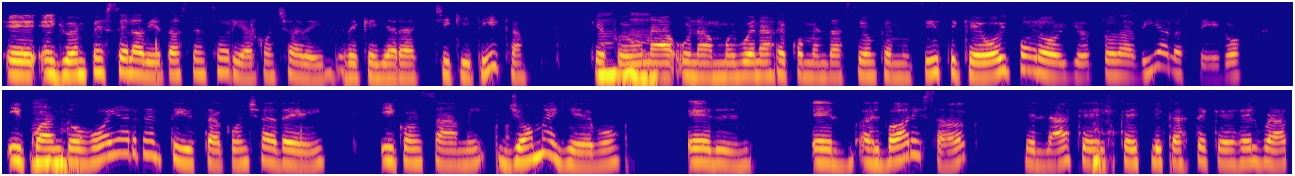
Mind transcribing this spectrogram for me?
eh, eh, yo empecé la dieta sensorial con Chade desde que ella era chiquitica que fue una, una, muy buena recomendación que me hiciste y que hoy por hoy yo todavía lo sigo. Y cuando voy al dentista con Shadei y con Sammy, yo me llevo el, el, el body sock, ¿verdad? Que es lo que explicaste que es el wrap,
